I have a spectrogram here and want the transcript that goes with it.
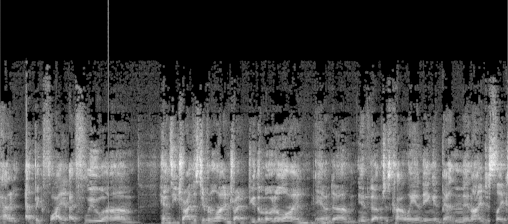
had an epic flight. I flew. Um, Hensie tried this different line, tried to do the mono line, and um, ended up just kind of landing in Benton. And I just like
